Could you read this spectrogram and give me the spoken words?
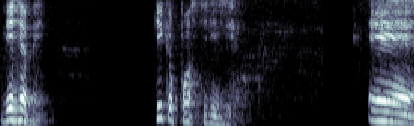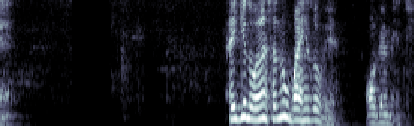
Veja bem. O que, que eu posso te dizer? é, a ignorância não vai resolver, obviamente.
